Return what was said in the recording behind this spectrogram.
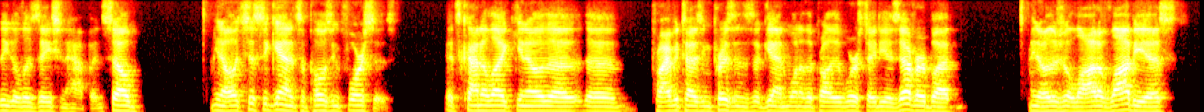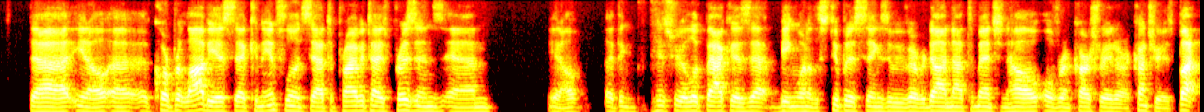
legalization happens. So you know it's just again it's opposing forces. It's kind of like you know the the privatizing prisons again one of the probably the worst ideas ever but you know there's a lot of lobbyists that you know a, a corporate lobbyists that can influence that to privatize prisons. And you know i think history will look back as that being one of the stupidest things that we've ever done not to mention how over incarcerated our country is. But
